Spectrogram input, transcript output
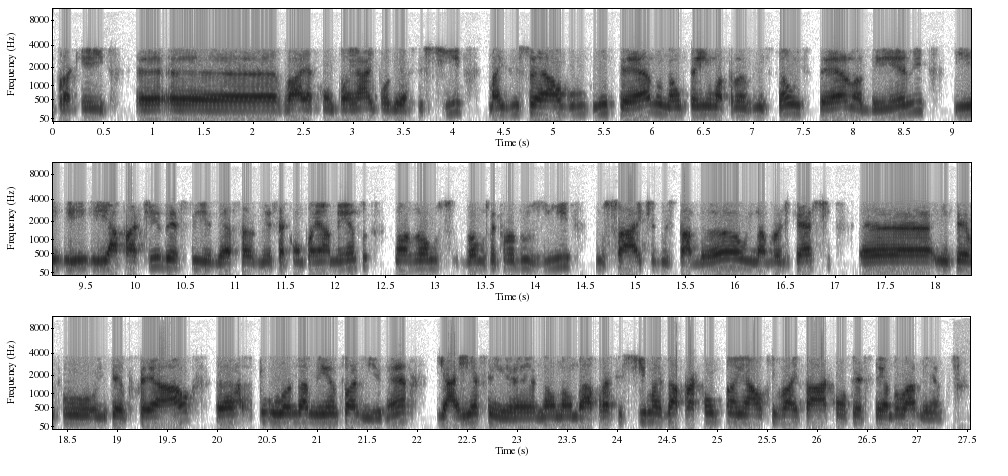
para quem é, é, vai acompanhar e poder assistir, mas isso é algo interno, não tem uma transmissão externa dele e, e, e a partir desse, dessa, desse acompanhamento nós vamos, vamos reproduzir no site do Estadão e na broadcast é, em, tempo, em tempo real é, o andamento ali, né? E aí, assim, é, não, não dá para assistir, mas dá para acompanhar o que vai estar tá acontecendo lá dentro.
